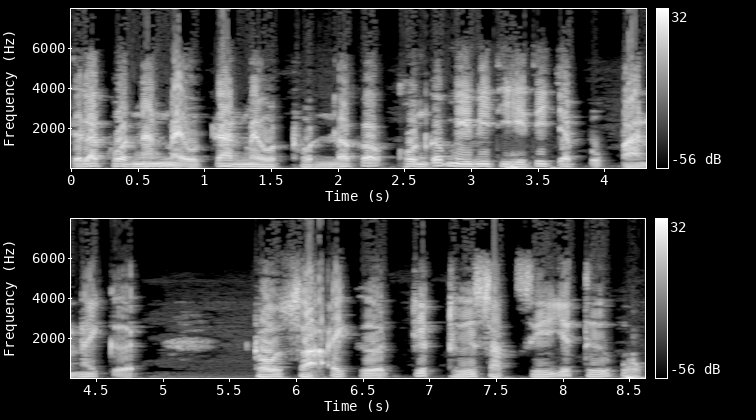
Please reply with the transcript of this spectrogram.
ต่ละคนนั้นไม่อดกลั้นไม่อดทน แล้วก็คนก็มีวิธีที่จะปลุกปั่นให้เกิด โทสะให้เกิดยึดถือศักดิ์ศรียึดถือปก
